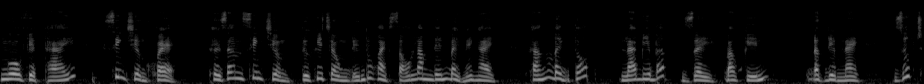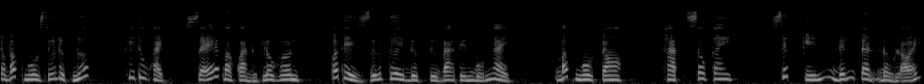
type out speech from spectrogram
Ngô Việt Thái, sinh trưởng khỏe, thời gian sinh trưởng từ khi trồng đến thu hoạch 65 đến 70 ngày, kháng bệnh tốt, lá bia bắp dày, bao kín. Đặc điểm này giúp cho bắp ngô giữ được nước, khi thu hoạch sẽ bảo quản được lâu hơn, có thể giữ tươi được từ 3 đến 4 ngày. Bắp ngô to, hạt sâu cay, xếp kín đến tận đầu lõi,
